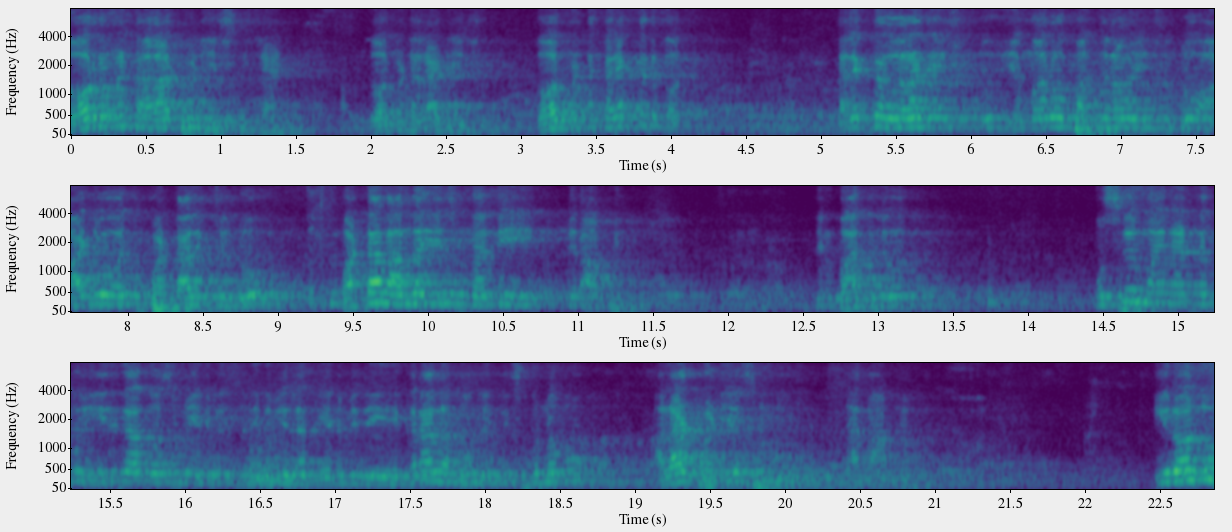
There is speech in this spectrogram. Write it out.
గవర్నమెంట్ అలాట్మెంట్ చేసింది ల్యాండ్ గవర్నమెంట్ అలాట్ చేసింది. Government collector government collector allot చేసిండు ఎంఆర్ఓ పంచనామా చేసిండు ఆర్డీఓ వచ్చి పట్టాలు ఇచ్చిండు. పట్టాలు అందజేసిన దాన్ని మీరు ఆపారు దీనికి బాధ్యత ముస్లిం మైనార్టీలకు ఈద్గా కోసం ఎనిమిది ఎనిమిది ఎనిమిది ఎకరాల భూమి తీసుకున్నాము. అలాట్మెంట్ చేస్తున్నాము దాన్ని ఆపాము ఈరోజు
